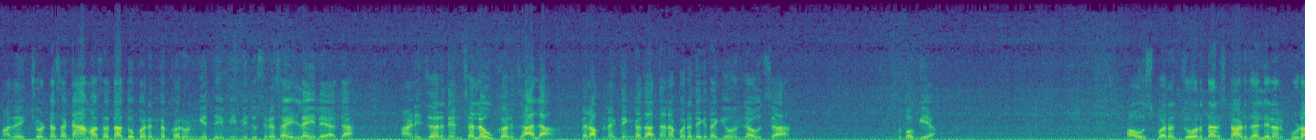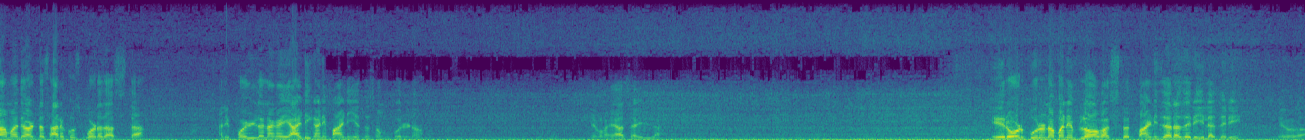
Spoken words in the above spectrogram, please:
माझा एक छोटासा काम असा तातोपर्यंत करून घेते मी. मी दुसऱ्या साईडला येईल आता. आणि जर त्यांचा लवकर झाला तर आपण त्यांना जाताना परत एकदा घेऊन जाऊचा. तर बघूया. पाऊस परत जोरदार स्टार्ट झालेला कुडामध्ये वाटतं सारखंच पडत असता. आणि पडलं ना का या ठिकाणी पाणी येतं संपूर्ण. हे बघा या साईडला हे रोड पूर्णपणे ब्लॉक असतात पाणी जरा जरी येईल तरी. हे बघा.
